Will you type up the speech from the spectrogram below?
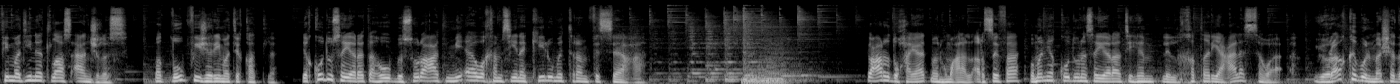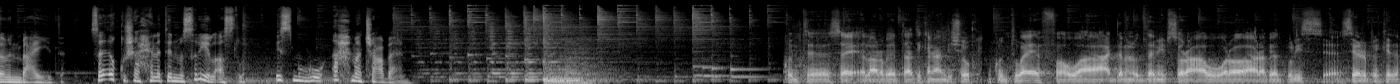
في مدينة لوس أنجلوس مطلوب في جريمة قتل يقود سيارته بسرعة 150 كيلومترا في الساعة. يعرض حياة من هم على الأرصفة ومن يقودون سياراتهم للخطر على السواء يراقب المشهد من بعيد. سائق شاحنة مصري الأصل. اسمه أحمد شعبان. كنت سايق العربية بتاعتي كان عندي شغل. كنت واقف فهو عدى من قدامي بسرعة ووراه عربيات بوليس سرب كده.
